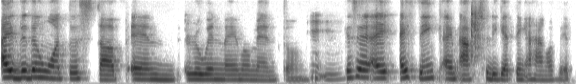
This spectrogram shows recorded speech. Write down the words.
I didn't want to stop and ruin my momentum. Mm-mm. Kasi I, I think I'm actually getting a hang of it.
